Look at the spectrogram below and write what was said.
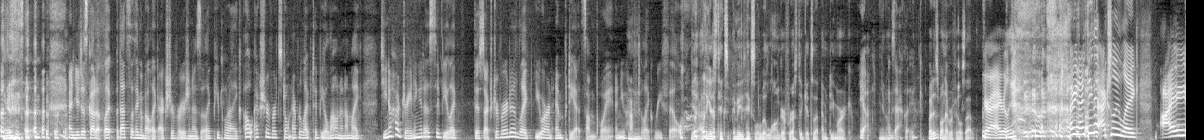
and you just gotta like. But that's the thing about like extroversion is that like people are like, oh, extroverts don't ever like to be alone, and I'm like, do you know how draining it is to be like this extroverted? Like you are an empty at some point, and you have Mm-hmm. to like refill. yeah, I think it just takes it maybe takes a little bit longer for us to get to that empty mark. Yeah, You know. exactly. But Isabel never feels that. You're right. I really. I mean, I think that actually, like, I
